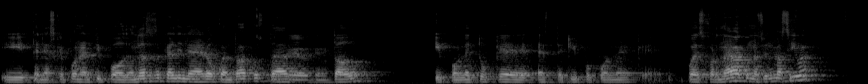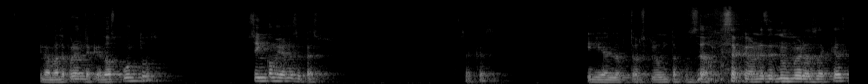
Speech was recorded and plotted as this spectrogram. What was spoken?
Y tenías que poner tipo, ¿de dónde vas a sacar el dinero? ¿Cuánto va a costar? Ok, ok. Todo. Y ponle tú que este equipo pone que, pues, jornada de vacunación masiva. Nada más le ponen de que dos puntos, 5 millones de pesos. ¿Sacas? Y el doctor les pregunta, pues, ¿de dónde sacaron ese número? ¿Sacas?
